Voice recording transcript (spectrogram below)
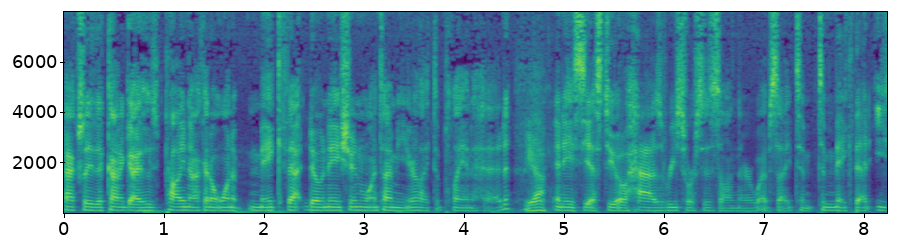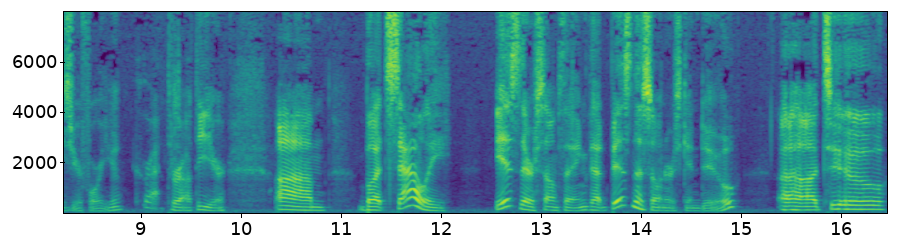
actually the kind of guy who's probably not going to want to make that donation one time a year, like to plan ahead. Yeah. And ACSTO has resources on their website to, to make that easier for you Correct. throughout the year. Um, but Sally, is there something that business owners can do uh, to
